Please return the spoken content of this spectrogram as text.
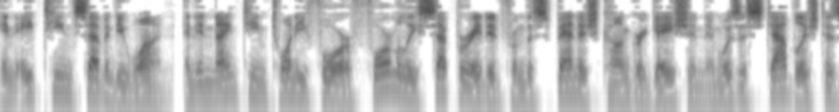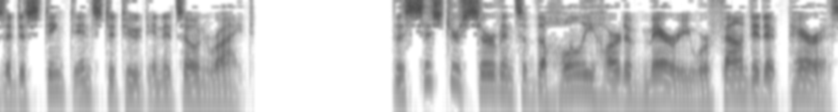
in 1871, and in 1924 formally separated from the Spanish congregation and was established as a distinct institute in its own right. The Sister Servants of the Holy Heart of Mary were founded at Paris,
